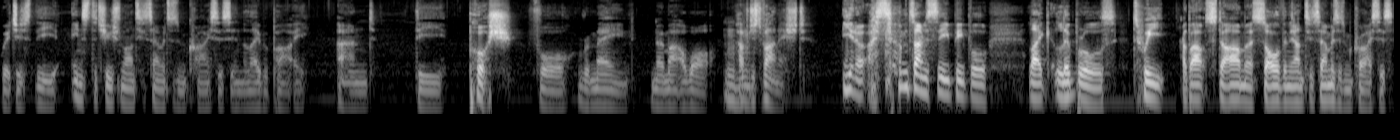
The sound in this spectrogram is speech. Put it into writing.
which is the institutional anti Semitism crisis in the Labour Party and the push for Remain no matter what, Mhm. have just vanished? You know, I sometimes see people like liberals tweet about Starmer solving the anti Semitism crisis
